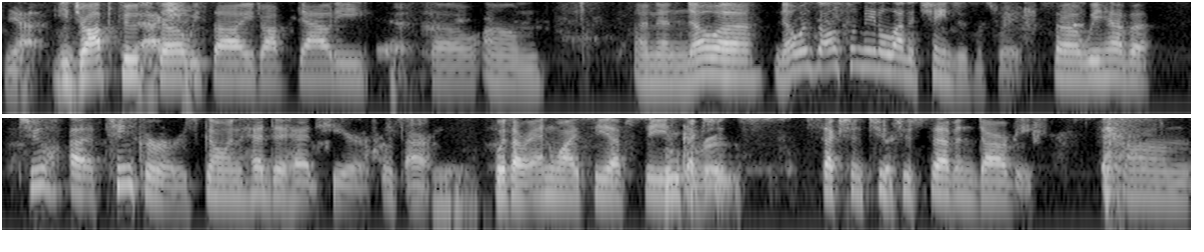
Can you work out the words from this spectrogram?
yeah. He dropped Gusto. We saw he dropped Doughty. Yeah. So um, and then Noah Noah's also made a lot of changes this week. So we have a two uh, tinkerers going head to head here with our with our NYCFC section section 227 derby um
